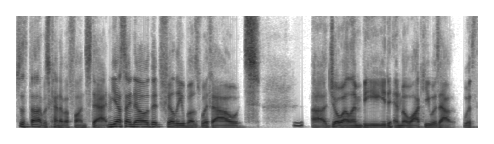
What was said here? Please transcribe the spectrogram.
Just thought it was kind of a fun stat. And yes, I know that Philly was without uh, Joel Embiid, and Milwaukee was out with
